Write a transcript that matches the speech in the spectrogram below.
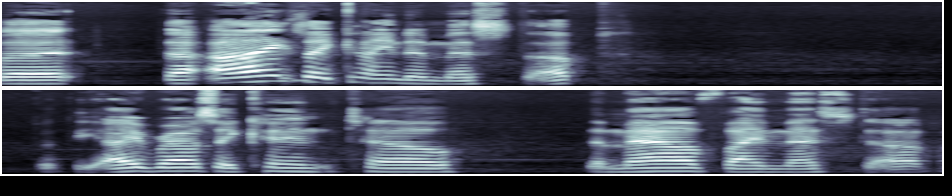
But the eyes I kind of messed up. But the eyebrows I couldn't tell. The mouth I messed up.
